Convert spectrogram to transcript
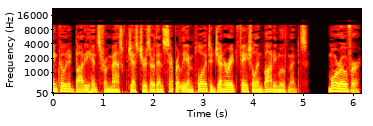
Encoded body hints from masked gestures are then separately employed to generate facial and body movements. Moreover,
